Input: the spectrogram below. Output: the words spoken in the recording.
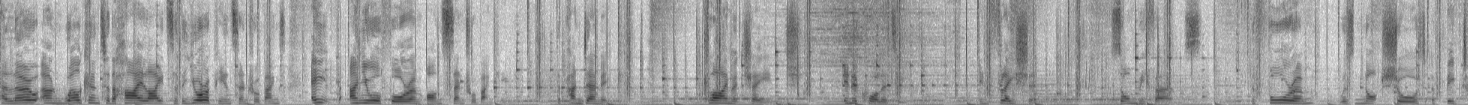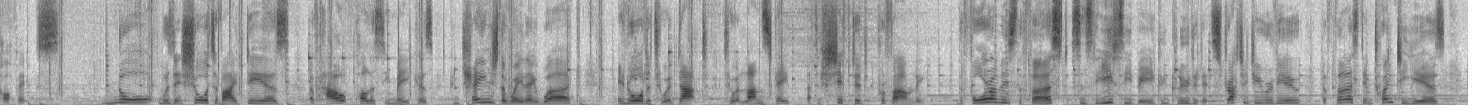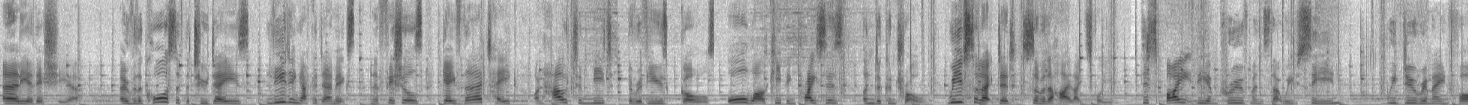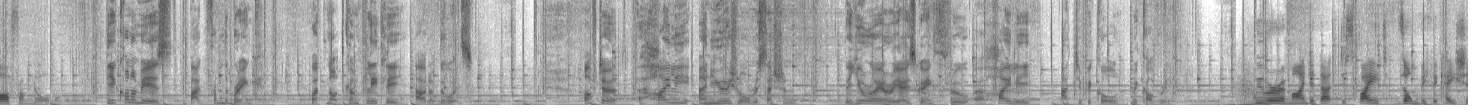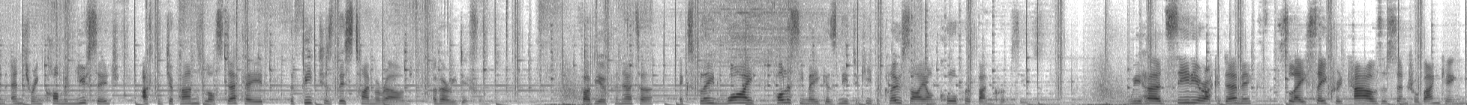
Hello and welcome to the highlights of the European Central Bank's 8th Annual Forum on Central Banking. The pandemic, climate change, inequality, inflation, zombie firms. The forum was not short of big topics, nor was it short of ideas of how policymakers can change the way they work in order to adapt to a landscape that has shifted profoundly. The forum is the first since the ECB concluded its strategy review, the first in 20 years, earlier this year. Over the course of the two days, leading academics and officials gave their take on how to meet the review's goals, all while keeping prices under control. We've selected some of the highlights for you. Despite the improvements that we've seen we do remain far from normal. The economy is back from the brink, but not completely out of the woods. After a highly unusual recession, the euro area is going through a highly atypical recovery. We were reminded that despite zombification entering common usage after Japan's lost decade, the features this time around are very different. Fabio Panetta explained why policymakers need to keep a close eye on corporate bankruptcies. We heard senior academics slay sacred cows of central banking.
